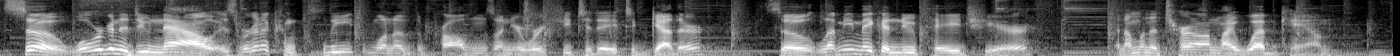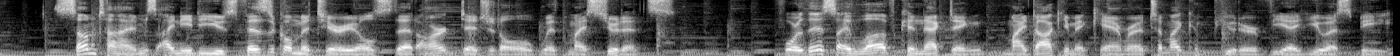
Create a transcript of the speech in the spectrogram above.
so what we're gonna do now is we're gonna complete one of the problems on your worksheet today together. So let me make a new page here, and I'm gonna turn on my webcam. Sometimes I need to use physical materials that aren't digital with my students. For this, I love connecting my document camera to my computer via USB.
